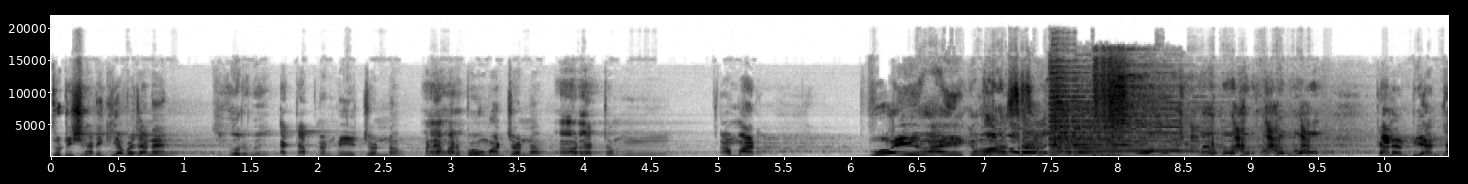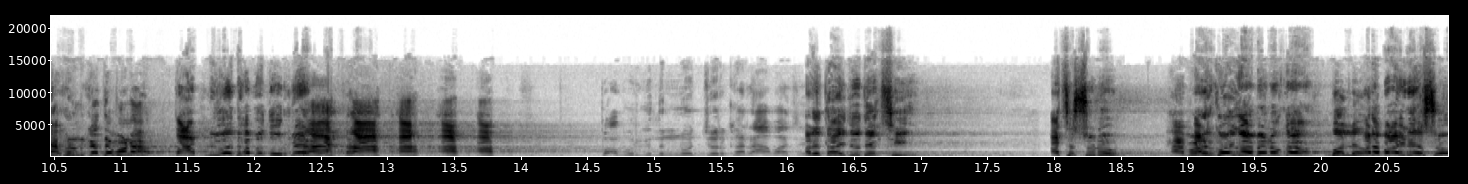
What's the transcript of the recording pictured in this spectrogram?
দুটি শাড়ি কি হবে জানেন? কি করবে? একটা আপনার মেয়ের জন্য মানে হ্যাঁ, আমার। বৌমার জন্য হ্যাঁ, আর হ্যাঁ। একটা আমার বৈবাহিক কেন বিয়ান ঠাকুরকে দেবো না? তা আপনি ওইভাবে ধরবেন? বাবুর কিন্তু নজর খারাপ আছে। আরে তাই তো দেখছি। আচ্ছা শুনুন। হ্যাঁ। কই গো মেনকা? বলো। আরে বাইরে এসো।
